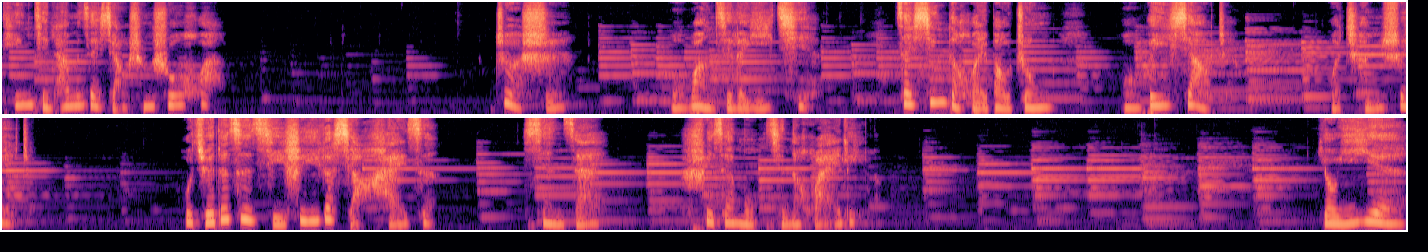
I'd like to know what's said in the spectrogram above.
听见他们在小声说话。这时，我忘记了一切，在星的怀抱中，我微笑着，我沉睡着，我觉得自己是一个小孩子。现在睡在母亲的怀里了。有一夜，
